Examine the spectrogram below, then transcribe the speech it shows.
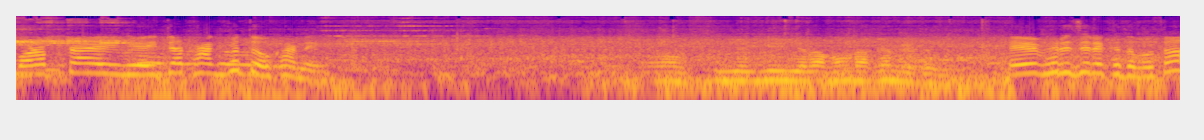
বরফটা এই- এইটা থাকবে তো ওখানে? এই ফ্রিজে রেখে দেবো তো?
